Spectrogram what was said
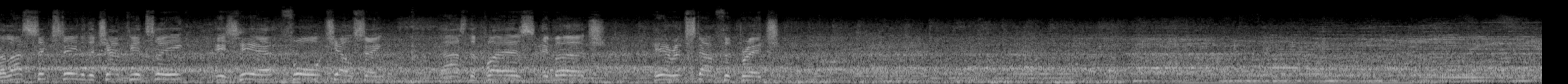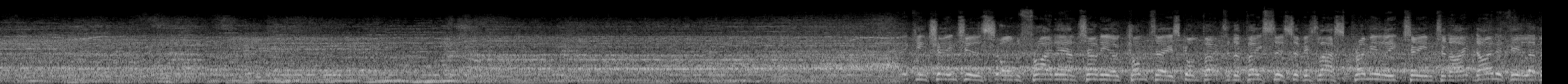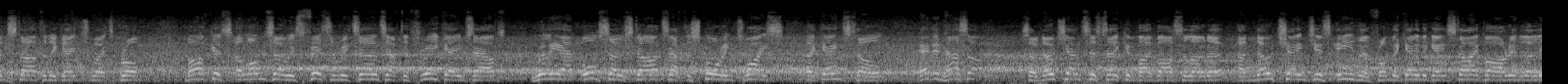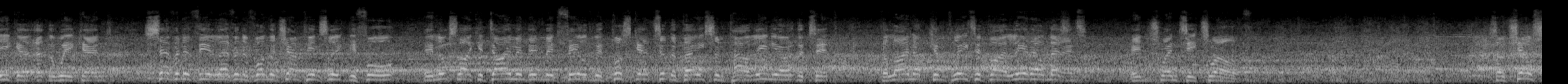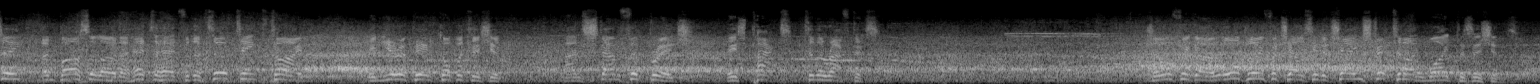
The last 16 of the Champions League is here for Chelsea as the players emerge here at Stamford Bridge. Changes on Friday, Antonio Conte has gone back to the basis of his last Premier League team tonight. Nine of the 11 started against West Brom. Marcos Alonso is fit and returns after three games out. Willian also starts after scoring twice against Hull. Eden Hazard. So no chances taken by Barcelona and no changes either from the game against Eibar in La Liga at the weekend. Seven of the 11 have won the Champions League before. It looks like a diamond in midfield with Busquets at the base and Paulinho at the tip. The lineup completed by Lionel Messi in 2012. So Chelsea and Barcelona head-to-head -head for the 13th time in European competition. And Stamford Bridge is packed to the rafters. So off we go, all blue for Chelsea, the change stripped tonight from wide positions.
